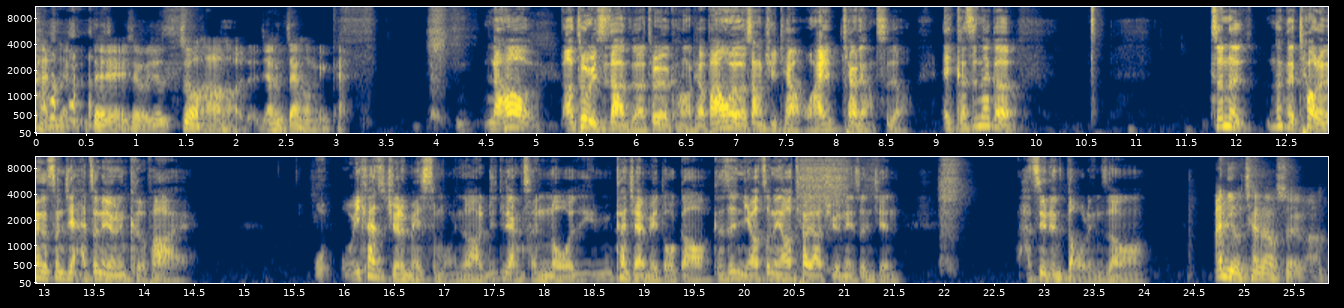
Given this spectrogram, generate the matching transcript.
看这样。对对，所以我就坐好好的，这样在后面看。然后啊，托里是这样子啊，托里有看我跳，反正我有上去跳，我还跳两次哦。哎，可是那个真的那个跳的那个瞬间，还真的有点可怕哎。我我一开始觉得没什么，你知道吗？两层楼看起来没多高，可是你要真的要跳下去的那瞬间，还是有点抖了，你知道吗？啊，你有呛到水吗？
